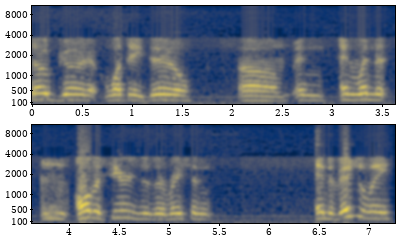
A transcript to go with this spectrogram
so good at what they do. Um, and and when the all the series are racing individually,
